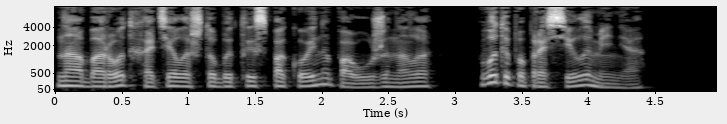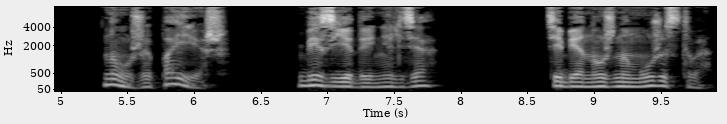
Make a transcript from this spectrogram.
Наоборот, хотела, чтобы ты спокойно поужинала, вот и попросила меня. Ну уже поешь. Без еды нельзя. Тебе нужно мужество.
